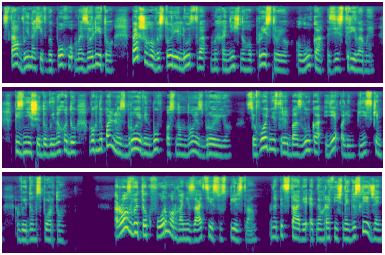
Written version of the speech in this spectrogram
став винахід в епоху мезоліту, першого в історії людства механічного пристрою лука зі стрілами. Пізніше до винаходу вогнепальної зброї він був основною зброєю. Сьогодні стрільба з лука є олімпійським видом спорту. Розвиток форм організації суспільства. На підставі етнографічних досліджень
